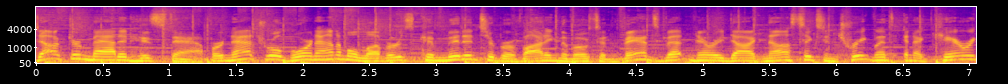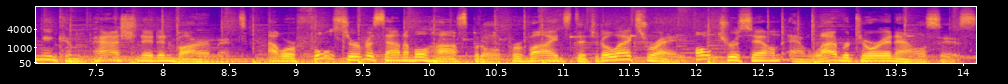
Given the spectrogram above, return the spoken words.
Dr. Matt and his staff are natural born animal lovers committed to providing the most advanced veterinary diagnostics and treatment in a caring and compassionate environment. Our full service animal hospital provides digital x ray, ultrasound, and laboratory analysis.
